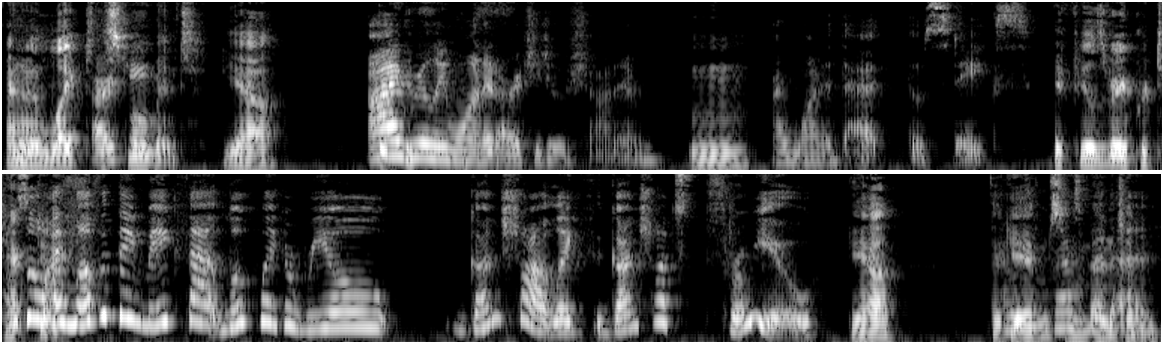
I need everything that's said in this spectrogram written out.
and I liked this Archie? moment. Yeah. I it- really wanted Archie to have shot him. Mm. I wanted that those stakes. It feels very protective. Also, I love that they make that look like a real gunshot. Like the gunshots throw you. Yeah. That I gave him some momentum.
